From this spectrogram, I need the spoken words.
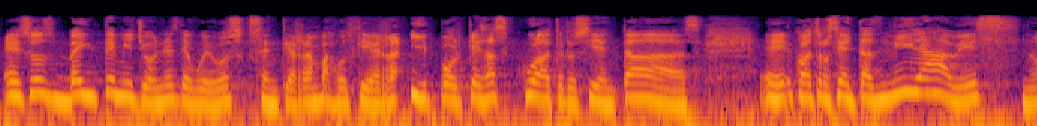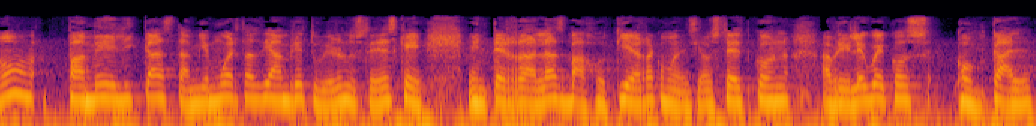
esos 20 millones de huevos se entierran bajo tierra y por qué esas 400 eh, mil aves, ¿no? Famélicas, también muertas de hambre, tuvieron ustedes que enterrarlas bajo tierra, como decía usted, con abrirle huecos con cal?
